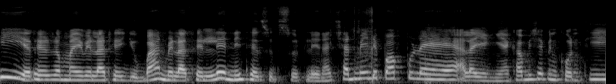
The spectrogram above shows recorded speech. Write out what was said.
ที่อะเธอทำไมเวลาเธออยู่บ้านเวลาเธอเล่นนี่เธอสุด ๆ เลยนะ ฉันไม่ได้ป๊อปปูแลอะไรอย่างเงี้ยเขาไม่ใช่เป็นคนที่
